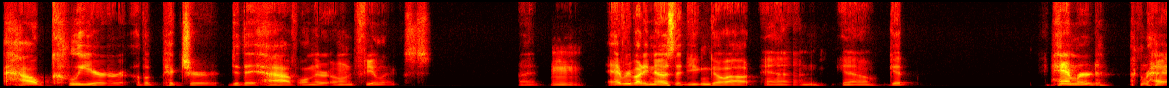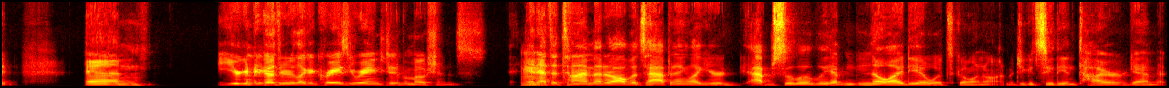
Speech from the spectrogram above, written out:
how clear of a picture do they have on their own feelings right mm. Everybody knows that you can go out and you know get hammered right and you're going to go through like a crazy range of emotions mm. and at the time that all of it's happening like you're absolutely have no idea what's going on but you can see the entire gamut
